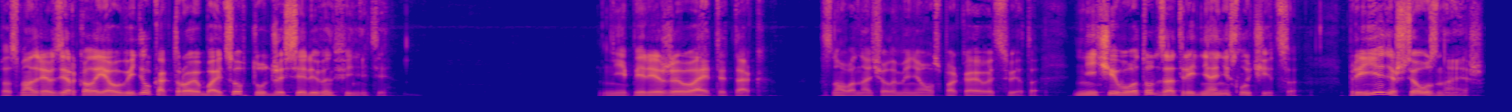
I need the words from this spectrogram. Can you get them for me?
Посмотрев в зеркало, я увидел, как трое бойцов тут же сели в «Инфинити». «Не переживай ты так», — снова начала меня успокаивать Света. «Ничего тут за три дня не случится. Приедешь, все узнаешь».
